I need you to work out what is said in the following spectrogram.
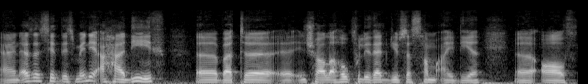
and as I said there's many ahadith uh, but uh, uh, inshallah hopefully that gives us some idea uh, of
